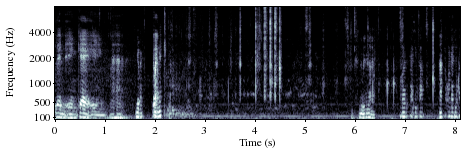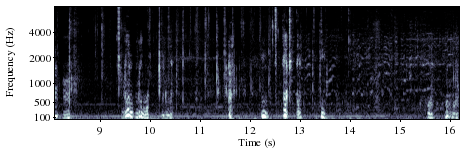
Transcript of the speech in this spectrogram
เล่นเองแก้เองนะฮะเดี๋ยวอะไรนี่ดูนี่อะไรร้อยแปดสิบครับอะร้อยแปดสิบครับอ๋อไม่ยังไม่อยู่เดี๋ยวผมจะอะอืมให้ละใส่ละจริงนี่ละนี่ละ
